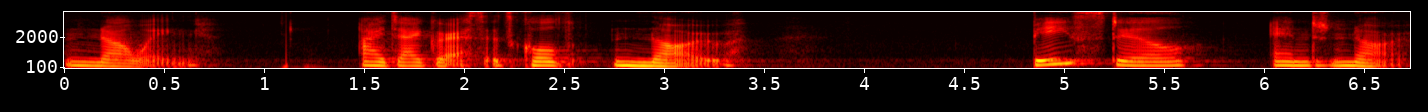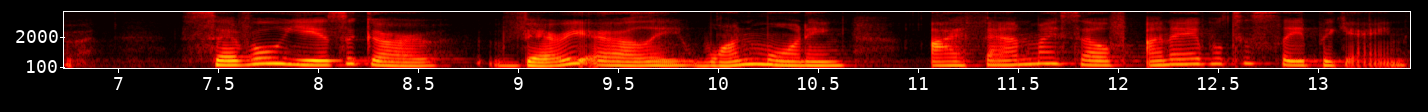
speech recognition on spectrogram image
Knowing. I digress. It's called Know. Be still and know. Several years ago, very early, one morning, I found myself unable to sleep again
